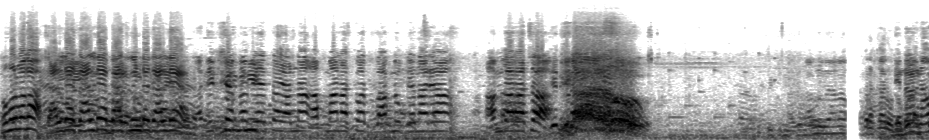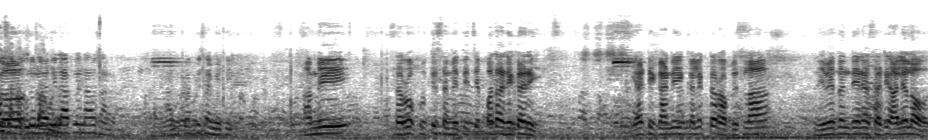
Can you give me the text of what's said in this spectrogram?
समोर बघा चाल द्या चाल द्या पाच मिनिटं चाल द्या. अधीक्षक अभियंता यांना अपमानास्पद वागणूक देणाऱ्या आमदाराचा. प्रकार होता बोला नाव सांगा तुमचं सुरुवातीला अगोदर. आपलं नाव सांगा. आणि कोणती समिती? आम्ही सर्व कृती समितीचे पदाधिकारी या ठिकाणी कलेक्टर ऑफिसला निवेदन देण्यासाठी आलेलो आहोत.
